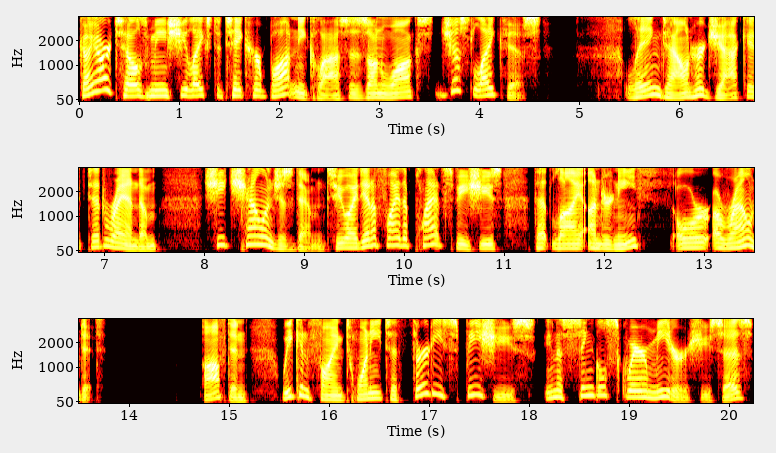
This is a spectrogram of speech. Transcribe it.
Gaillard tells me she likes to take her botany classes on walks just like this. Laying down her jacket at random, she challenges them to identify the plant species that lie underneath or around it. Often, we can find 20 to 30 species in a single square meter, she says.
